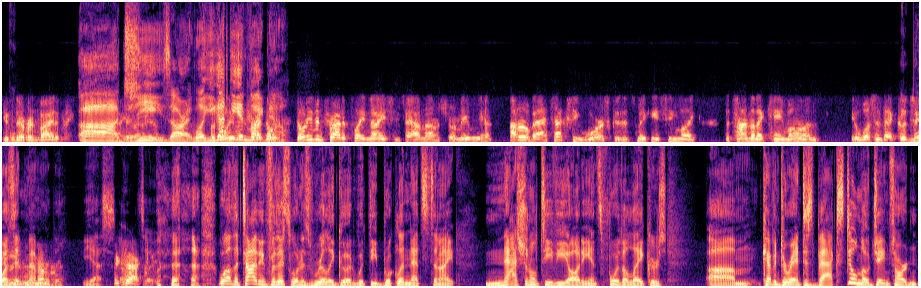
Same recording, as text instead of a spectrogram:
You've never invited me. Ah, jeez. All right. Well, you But got the even try- invite don't, now. Don't even try to play nice and say, I'm not sure. Maybe we have. I don't know, but that's actually worse because it's making it seem like the time that I came on, it wasn't that good. It so wasn't didn't remember. memorable. Yes. Exactly. well, the timing for this one is really good with the Brooklyn Nets tonight national TV audience for the Lakers. Um, Kevin Durant is back. Still no James Harden.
